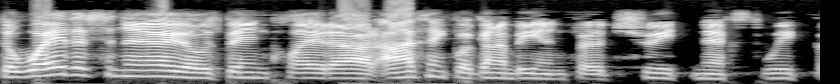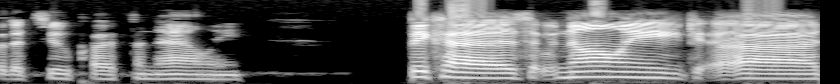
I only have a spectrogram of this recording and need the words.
the way the scenario is being played out, I think we're going to be in for a treat next week for the two-part finale. Because not only uh,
